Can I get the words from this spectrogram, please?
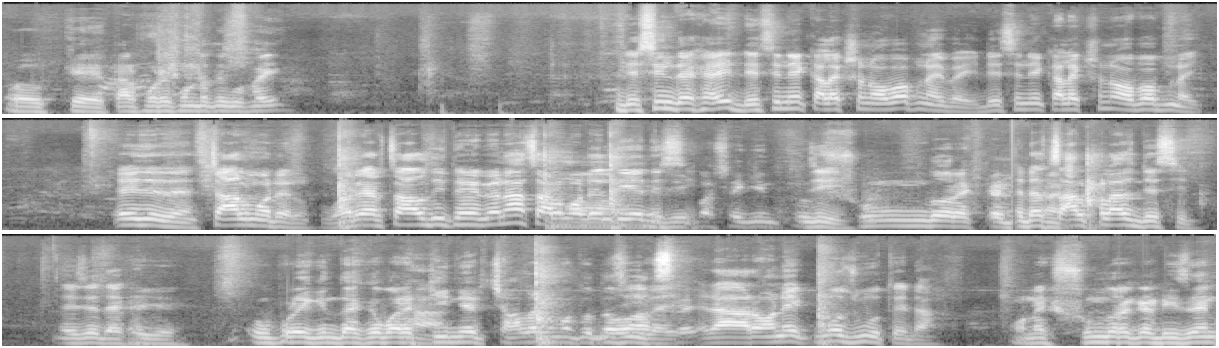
ওকে তারপরে কোনটা দেখব ভাই? ডেসিন দেখাই ডেসিনের কালেকশন অভাব নাই ভাই ডেসিনের কালেকশনের অভাব নাই। এই যে চাল মডেল ঘরে আর চাল দিতে হবে না চাল মডেল দিয়ে দিছি। পাশে কিন্তু সুন্দর একটা এটা চাল প্লাস ডেসিন এই যে দেখেন। উপরে কিন্তু একেবারে টিনের চালের মতো দেওয়া আছে। এটা আর অনেক মজবুত এটা। অনেক সুন্দর একটা ডিজাইন।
